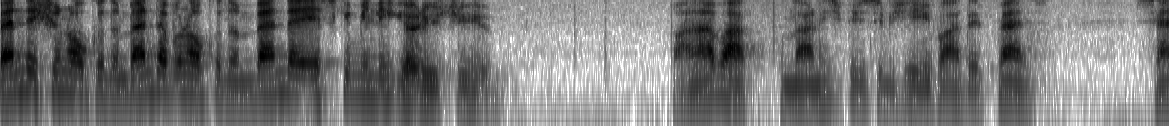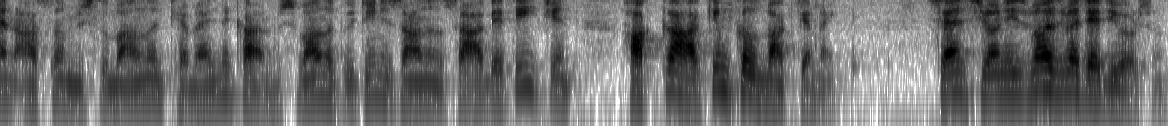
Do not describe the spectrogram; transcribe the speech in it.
Ben de şunu okudum, ben de bunu okudum, ben de eski milli görüşçüyüm. Bana bak, bunların hiçbirisi bir şey ifade etmez. Sen asıl Müslümanlığın temelini kal. Müslümanlık bütün insanlığın saadeti için hakkı hakim kılmak demek. Sen Siyonizme hizmet ediyorsun.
